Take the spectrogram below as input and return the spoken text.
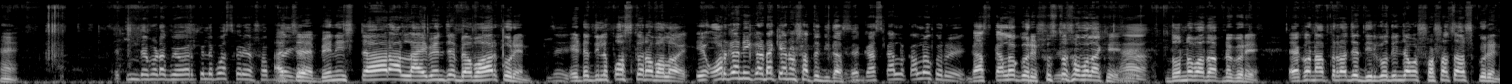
হ্যাঁ। এই প্রোডাক্ট ব্যবহার করলে পস্কারে সব আচ্ছা বেনিস্টার আর লাইবেন যে ব্যবহার করেন এটা দিলে পস ভালো হয়। এই অর্গানিকাটা কেন সাথে দিতেছে গাছ কালো কালো করে। গাছ কালো করে সুস্থ সবল রাখে হ্যাঁ। ধন্যবাদ আপনি করে এখন আপনারা যে দীর্ঘদিন যাবত শশা চাষ করেন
